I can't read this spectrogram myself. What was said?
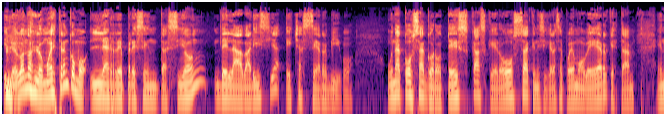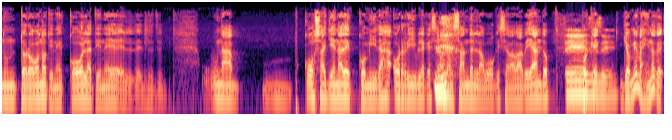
Y luego nos lo muestran como la representación de la avaricia hecha ser vivo. Una cosa grotesca, asquerosa, que ni siquiera se puede mover, que está en un trono, tiene cola, tiene una cosa llena de comida horrible que se va lanzando en la boca y se va babeando. porque yo me imagino que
